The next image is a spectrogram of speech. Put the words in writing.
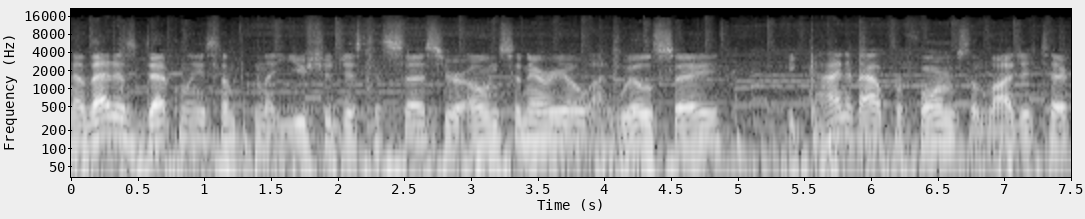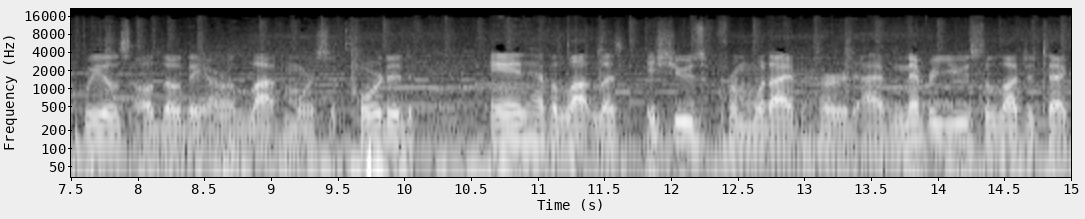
Now that is definitely something that you should just assess your own scenario. I will say it kind of outperforms the Logitech wheels, although they are a lot more supported and have a lot less issues from what I've heard. I've never used the Logitech.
